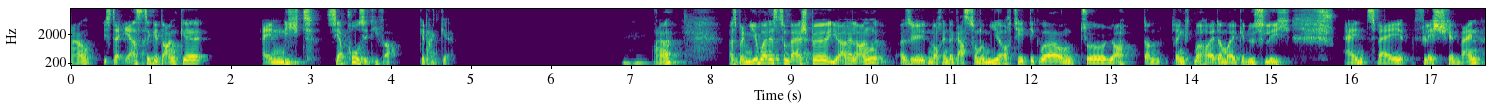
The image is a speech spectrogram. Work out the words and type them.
ja, ist der erste Gedanke ein nicht sehr positiver Gedanke. Mhm. Ja? Also bei mir war das zum Beispiel jahrelang, als ich noch in der Gastronomie auch tätig war und äh, ja, dann trinkt man heute halt einmal genüsslich ein, zwei Fläschchen Wein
